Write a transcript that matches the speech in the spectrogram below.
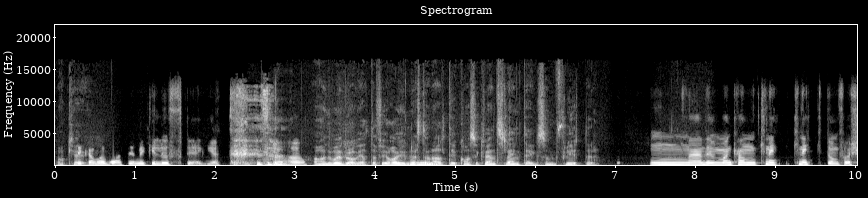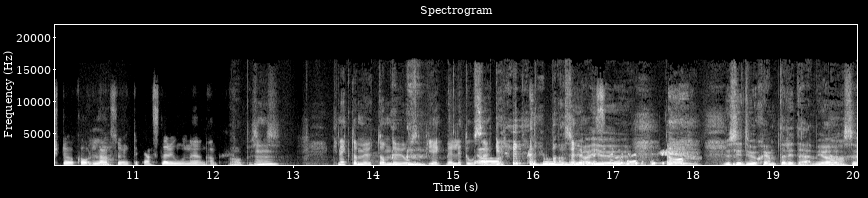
Okej. det kan vara bara att det är mycket luft i ägget. så, ja. Ja, det var ju bra att veta, för jag har ju nästan alltid konsekvent slängt ägg som flyter. mm, nej, det, man kan knäck, knäck dem först och kolla så du inte kastar i onödan. Ja, precis. Mm. Knäck dem ut om du är väldigt osäker. Alltså jag är ju, Ja. nu sitter vi och skämtar lite här, men jag, Ja. så,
